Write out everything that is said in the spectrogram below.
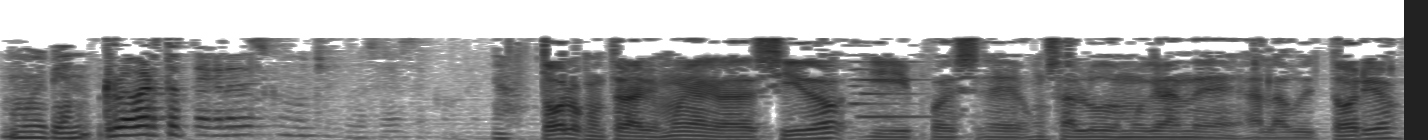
Muy bien. Roberto, te agradezco mucho que nos hayas acompañado. Todo lo contrario, muy agradecido y pues eh, un saludo muy grande al auditorio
